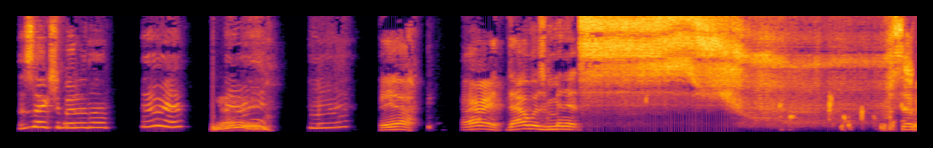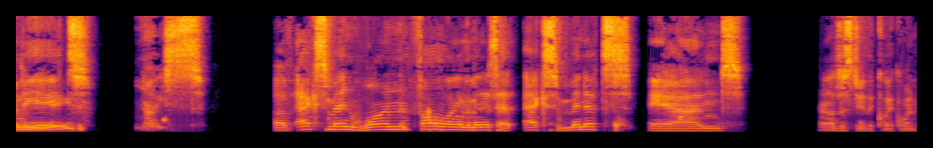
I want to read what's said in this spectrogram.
this is actually better than." All right, Nice. Eh, all right. Yeah. All right, that was minute s- seventy-eight. Nice. Of X Men One. Follow along in the minutes at X minutes, and I'll just do the quick one.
